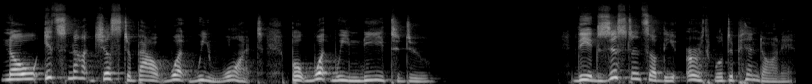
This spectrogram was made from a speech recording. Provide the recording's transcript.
No, it's not just about what we want, but what we need to do. The existence of the earth will depend on it,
